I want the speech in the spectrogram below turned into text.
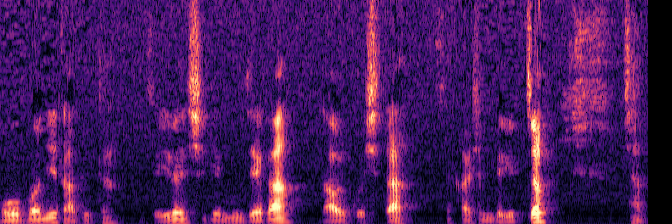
5번이 답이다. 이런 식의 문제가 나올 것이다. 생각하시면 되겠죠? 자.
